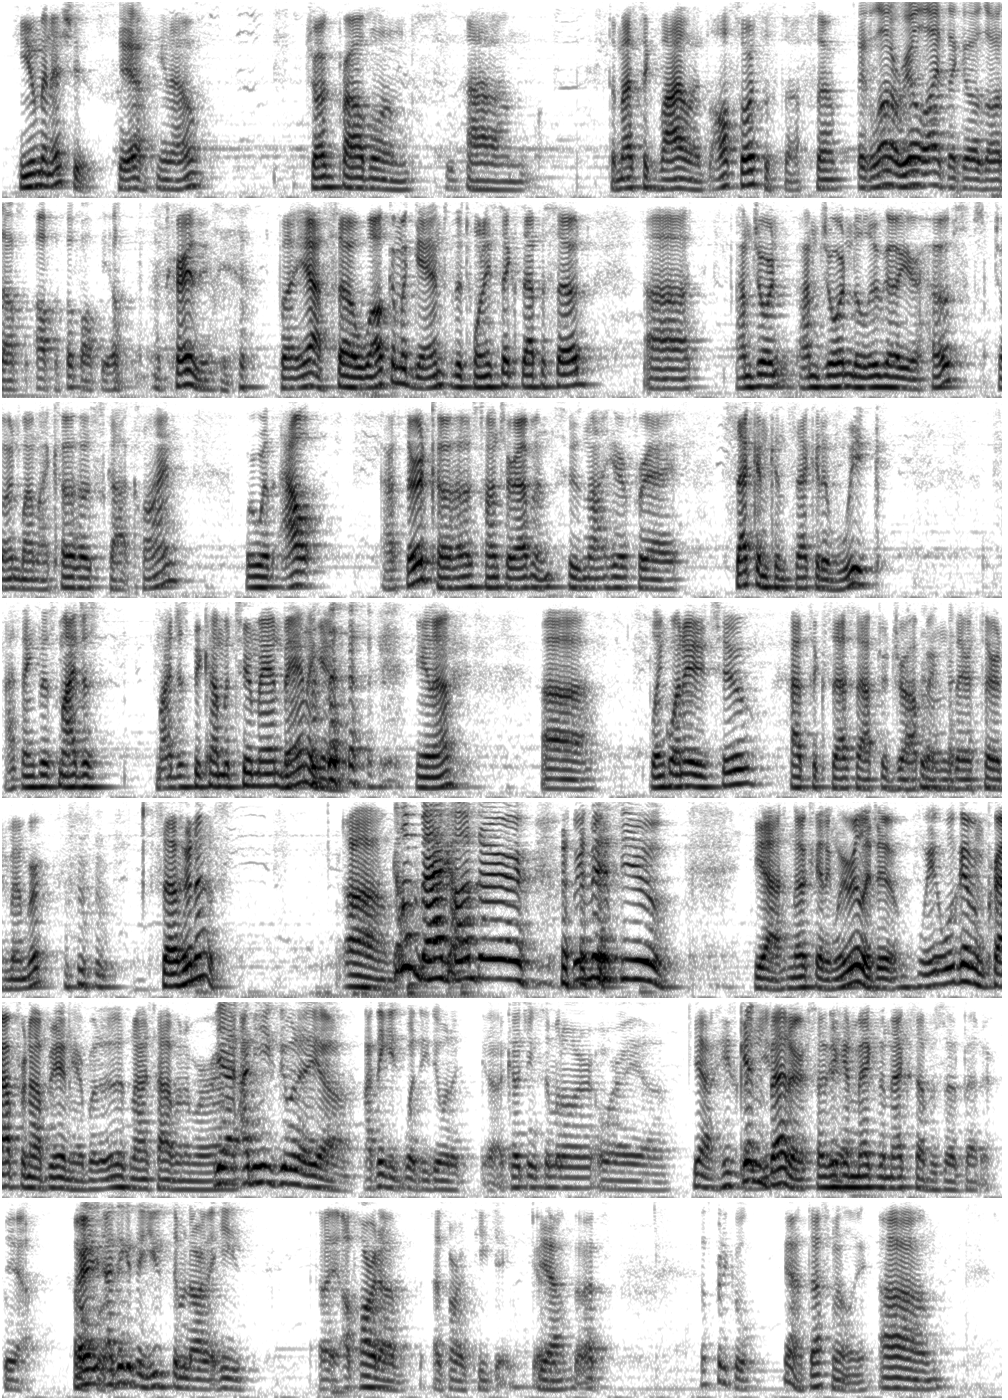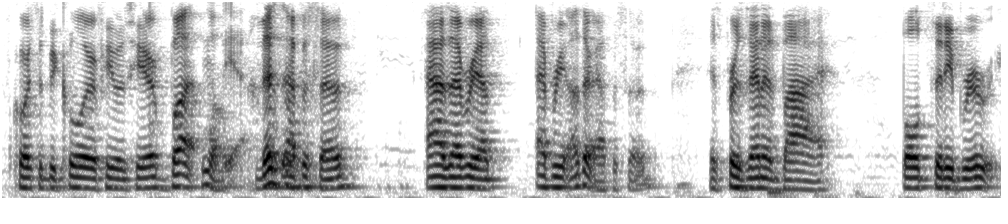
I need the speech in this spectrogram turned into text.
human issues. Yeah, you know drug problems um, domestic violence all sorts of stuff. So there's a lot of real life that goes on off, off a football field. That's crazy. But yeah so welcome again to the 26th episode. Uh, i'm jordan i'm jordan delugo your host joined by my co-host scott klein. We're without our third co-host hunter evans who's not here for a second consecutive week. I think this might just might just become a two-man band again you know uh, blink 182 had success after dropping their third member so who knows um, Come back, Hunter. We miss you. yeah no kidding we really do we, we'll give him crap for not being here but it is nice having him around Yeah, I mean he's doing a. Uh, I think he's was he doing a uh, coaching seminar or a. Uh, yeah he's getting better so he yeah. can make the next episode better yeah. I, I think it's a youth seminar that he's uh, a part of as far as teaching. goes. Yeah. so that's that's pretty cool. yeah definitely um, of course it'd be cooler if he was here but Well, yeah. this episode, as every every other episode, is presented by Bold City Brewery.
